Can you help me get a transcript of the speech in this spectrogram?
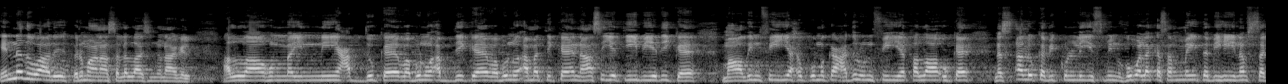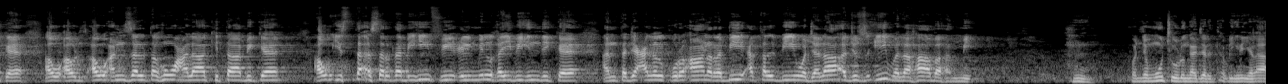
என்ன துவா அது பெருமானா சல்லல்லா சொன்னார்கள் அல்லாஹும்ம இன்னி அப்துக வபுனு அப்திக வபுனு அமதிக நாசிய தீபி எதிக்க மாதின் ஃபீய ஹுக்குமுக அதுலுன் ஃபீய கலாஉக நஸ்அலுக பிக்குல்லி இஸ்மின் ஹுவலக சம்மைத பிஹி நஃப்ஸக அவ் அவ் அவ் அன்சல்தஹு அலா கிதாபிக أو استأثرت به في علم الغيب عندك أن تجعل القرآن ربيع قلبي وجلاء جزئي وذهاب همي ஹம், கொஞ்சம் மூச்சு விடுங்க அஜரத் அப்படிங்கிறீங்களா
